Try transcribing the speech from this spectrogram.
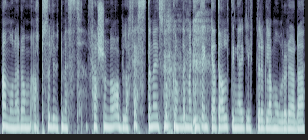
anordnar de absolut mest fashionabla festerna i Stockholm, där man kan tänka att allting är glitter och glamour och röda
